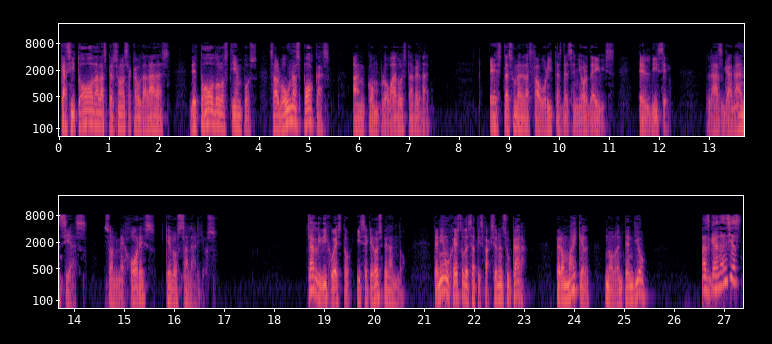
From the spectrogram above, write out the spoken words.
Casi todas las personas acaudaladas, de todos los tiempos, salvo unas pocas, han comprobado esta verdad. Esta es una de las favoritas del señor Davis. Él dice, las ganancias son mejores que los salarios. Charlie dijo esto y se quedó esperando. Tenía un gesto de satisfacción en su cara, pero Michael no lo entendió. ¿Las ganancias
